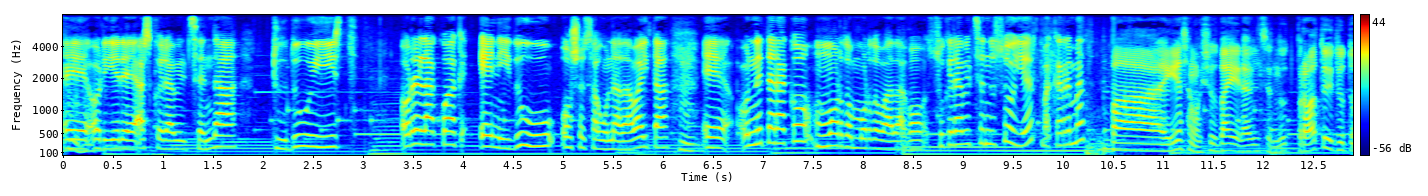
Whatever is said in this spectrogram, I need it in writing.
e, hori ere asko erabiltzen da, Todoist, horrelakoak eni du, oso ezaguna da baita, e, honetarako mordo-mordo badago. Zuk erabiltzen duzu, oier, bakarren bat? Ba, egia esango izut, bai, erabiltzen dut. Probatu ditut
